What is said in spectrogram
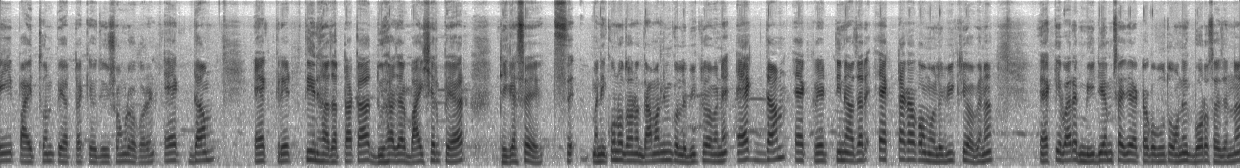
এই পাইথন পেয়ারটা কেউ যদি সংগ্রহ করেন, একদম এক রেট তিন হাজার টাকা, দুই হাজার বাইশের পেয়ার ঠিক আছে? মানে কোনো ধরনের দামানিম করলে বিক্রি হবে না। একদম এক রেট তিন হাজার, এক টাকা কম হলে বিক্রি হবে না। একেবারে মিডিয়াম সাইজের একটা কবুতর, অনেক বড় সাইজের না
